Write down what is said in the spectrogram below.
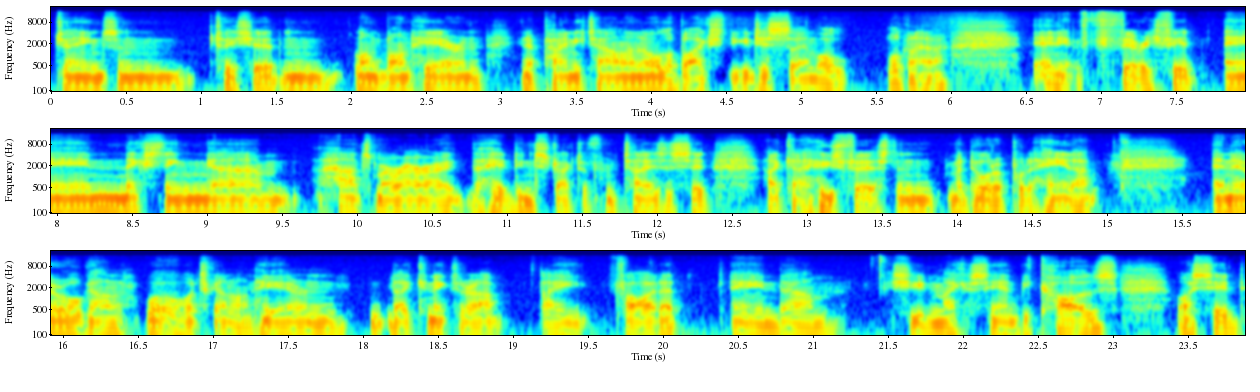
jeans and t-shirt and long blonde hair and you know, ponytail and all the blokes, you could just see them all looking at her. And very fit. And next thing, um, Hans Mararo, the head instructor from Taser, said, okay, who's first? And my daughter put a hand up and they're all going, "Whoa, what's going on here?" And they connected her up. They fired it, and um, she didn't make a sound because I said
